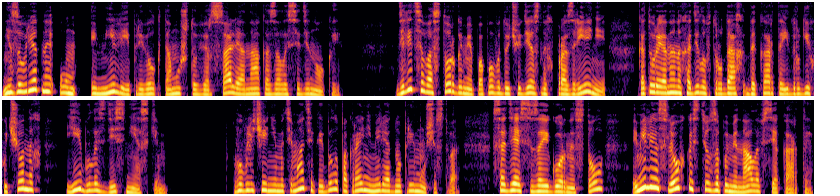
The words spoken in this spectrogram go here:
Незаурядный ум Эмилии привел к тому, что в Версале она оказалась одинокой. Делиться восторгами по поводу чудесных прозрений, которые она находила в трудах Декарта и других ученых, ей было здесь не с кем. В увлечении математикой было по крайней мере одно преимущество. Садясь за игорный стол, Эмилия с легкостью запоминала все карты.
